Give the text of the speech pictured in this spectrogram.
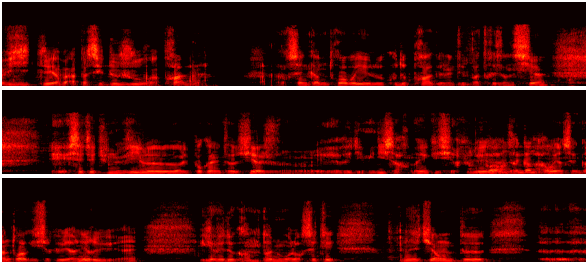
à visiter, à passer deux jours à Prague. Alors 53, vous voyez, le coup de Prague n'était pas très ancien. Et c'était une ville, euh, à l'époque, en état de siège. Il y avait des milices armées qui circulaient. Encore en 53 Ah oui, en 53, qui circulaient dans les rues. Hein. Il y avait de grands panneaux. Alors c'était, nous étions un peu, euh,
